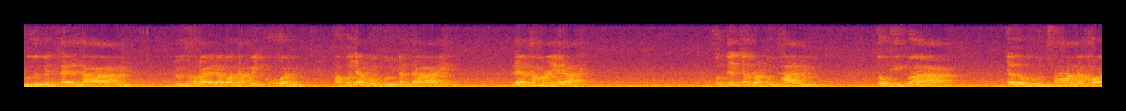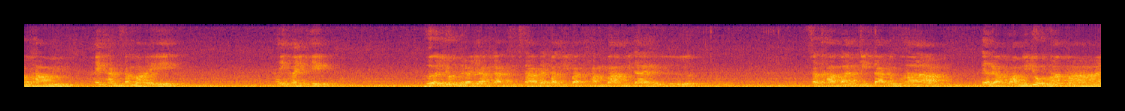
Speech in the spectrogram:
หมื่นเป็นแสนล้าน หรือเท่าไหร่แล้วก็นับไม่ถ้วน เขาก็ยังลงทุนกันได้ แล้วทำไมล่ะ สมเด็จเจ้าพระคุณท่าน ทรงคิดว่า จะลงทุนสร้างนครธรรม ให้ทันสมัย ให้ไฮเทคเพื่อย่นระยะการศึกษาและปฏิบัติธรรมบ้างไม่ได้หรือ สถาบันจิตานุภาพ ได้รับความนิยมมากมาย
